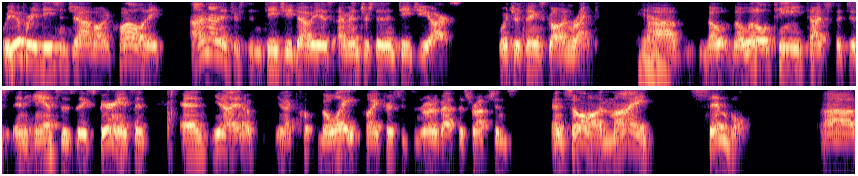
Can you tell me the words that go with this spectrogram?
we do a pretty decent job on quality. I'm not interested in TGWs, I'm interested in TGRs, which are things gone right Yeah. uh, the the little teeny touch that just enhances the experience. And and you know, I know you know the late Clay Christensen wrote about disruptions and so on. My symbol, uh,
